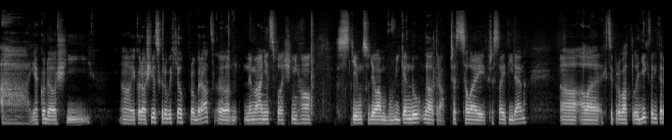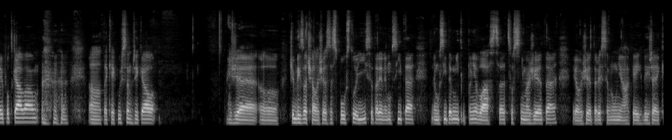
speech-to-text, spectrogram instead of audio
A jako další, uh, jako další věc, kterou bych chtěl probrat, uh, nemá nic společného s tím, co dělám v víkendu, teda přes celý, přes celý týden, ale chci provat lidi, který tady potkávám. tak jak už jsem říkal, že eh, čím bych začal, že ze spoustu lidí se tady nemusíte, nemusíte mít úplně v lásce, co s nima žijete, jo, že je tady se mnou nějakých, bych řekl,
